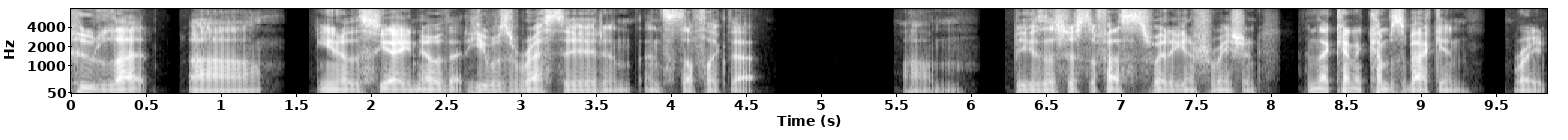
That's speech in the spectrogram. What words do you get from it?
who let uh, you know the CIA know that he was arrested and and stuff like that. Um, because that's just the fastest way to get information, and that kind of comes back in, right?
